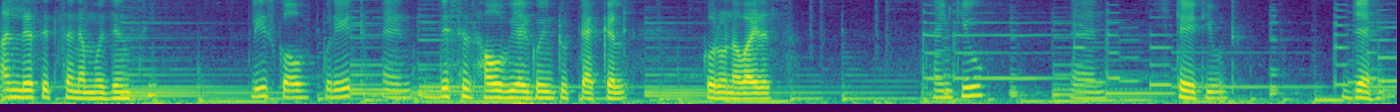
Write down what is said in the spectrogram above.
unless it's an emergency. Please cooperate and this is how we are going to tackle coronavirus. Thank you and stay tuned Jai Hind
